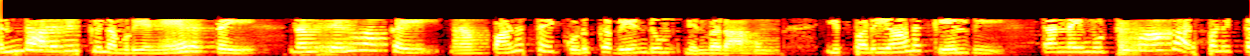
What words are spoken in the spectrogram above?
எந்த அளவிற்கு நம்முடைய நேரத்தை நம் செல்வாக்கை நம் பணத்தை கொடுக்க வேண்டும் என்பதாகும். இப்படியான கேள்வி தன்னை முற்றுமாக அர்ப்பணித்த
